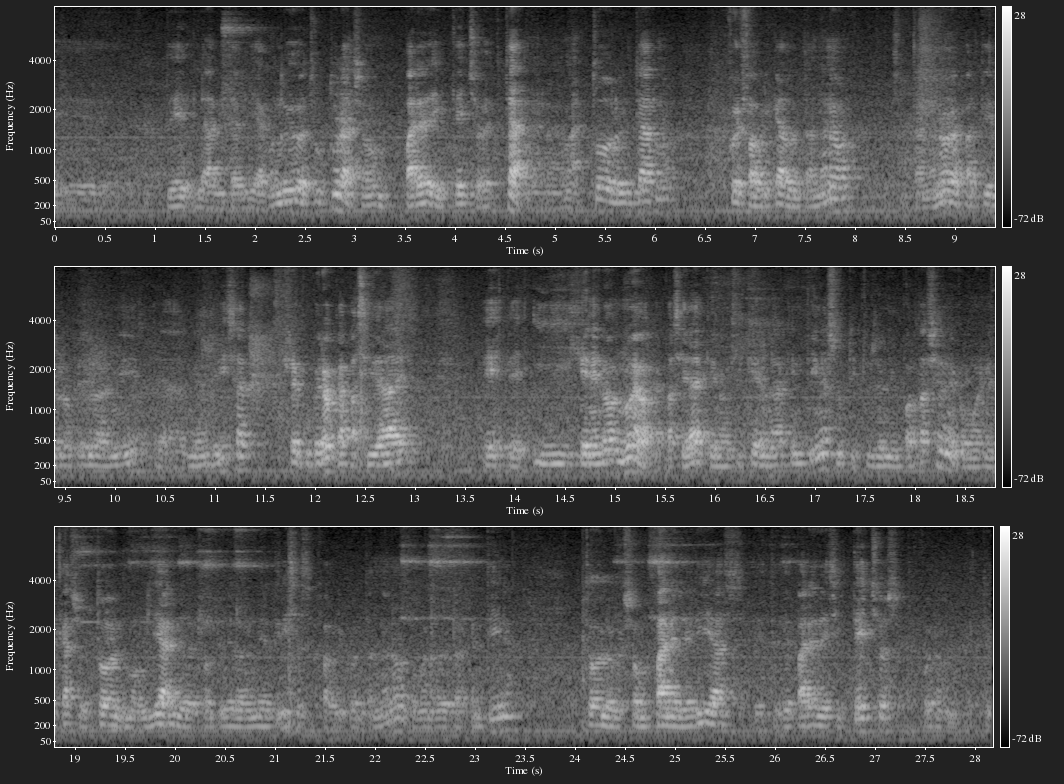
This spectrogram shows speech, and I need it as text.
eh, de la habitabilidad. Cuando digo estructura son paredes y techos externas, nada más. Todo lo interno fue fabricado en Tandanor. Tandanor, a partir de lo que dio la almirante recuperó capacidades nuevas capacidades que no existían en la Argentina, sustituyendo importaciones, como en el caso de todo el mobiliario del de la Avenida Grisa se fabricó en Tandanor, como en la Argentina, todo lo que son panelerías este, de paredes y techos fueron este,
